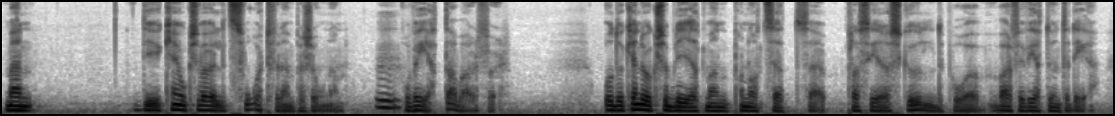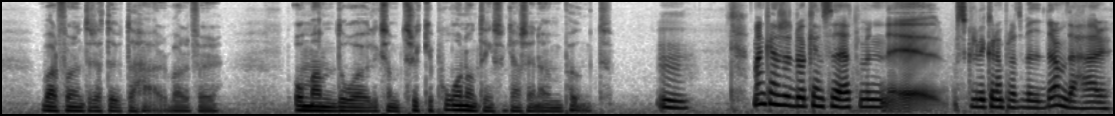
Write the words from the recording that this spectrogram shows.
Men det kan ju också vara väldigt svårt för den personen mm. att veta varför. Och då kan det också bli att man på något sätt placerar skuld på varför vet du inte det? Varför har du inte rätt ut det här? Varför? Om man då liksom trycker på någonting som kanske är en öm punkt. Mm. Man kanske då kan säga att men, eh, skulle vi kunna prata vidare om det här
